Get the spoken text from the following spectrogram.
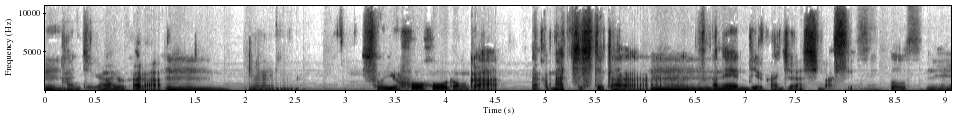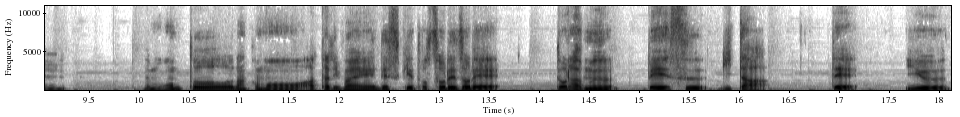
うん感じがあるから、うん。うんそういう方法論がなんかマッチしてたんですかねっていう感じはしますよね。そうですね。でも本当なんかもう当たり前ですけど、それぞれドラム、ベース、ギターっていう、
